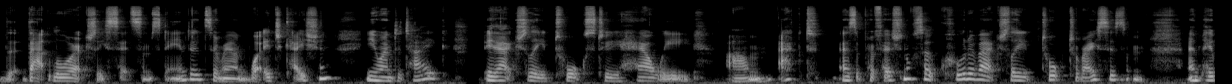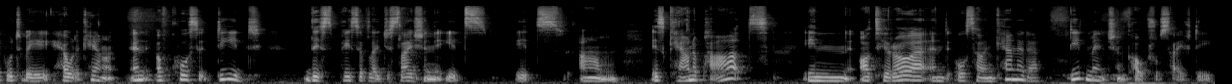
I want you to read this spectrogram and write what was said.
that law actually sets some standards around what education you undertake. It actually talks to how we um, act as a professional. So it could have actually talked to racism and people to be held account. And of course, it did this piece of legislation, its its um, its counterparts in Aotearoa and also in Canada did mention cultural safety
